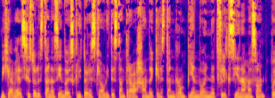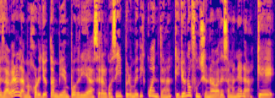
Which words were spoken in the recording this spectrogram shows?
dije, a ver, si esto lo están haciendo escritores que ahorita están trabajando y que le están rompiendo en Netflix y en Amazon, pues a ver, a lo mejor yo también podría hacer algo así, pero me di cuenta que yo no funcionaba de esa manera, que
